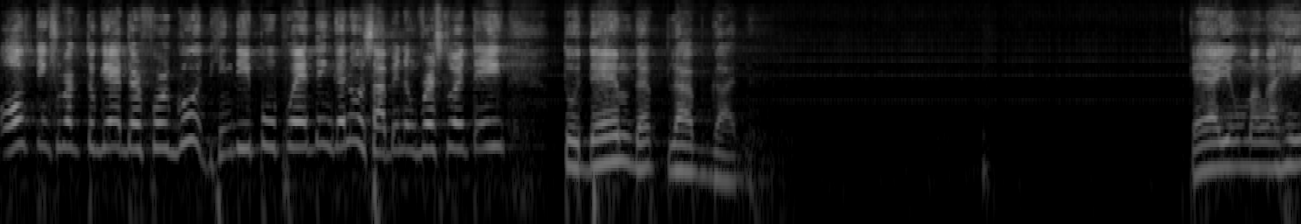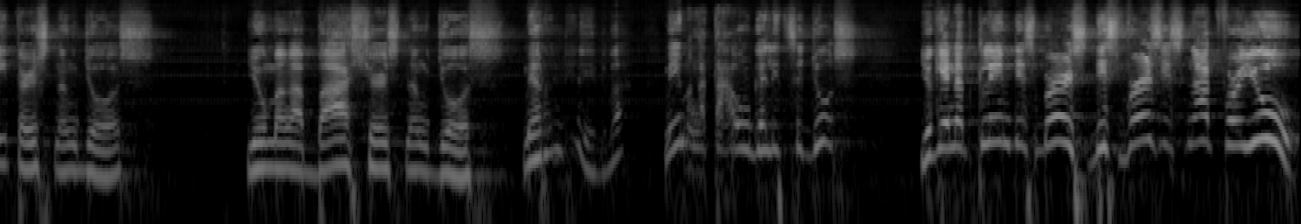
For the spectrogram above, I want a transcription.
all things work together for good. Hindi po pwedeng ganun. Sabi ng verse 28, to them that love God. Kaya yung mga haters ng Diyos, yung mga bashers ng Diyos, meron din eh, di ba? May mga taong galit sa Diyos. You cannot claim this verse. This verse is not for you.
